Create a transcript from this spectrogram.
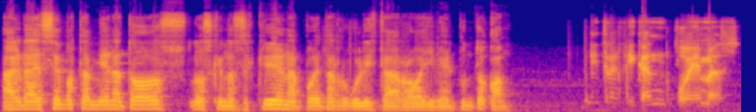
Agradecemos también a todos los que nos escriben a poetarruculista.com y traficando poemas.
